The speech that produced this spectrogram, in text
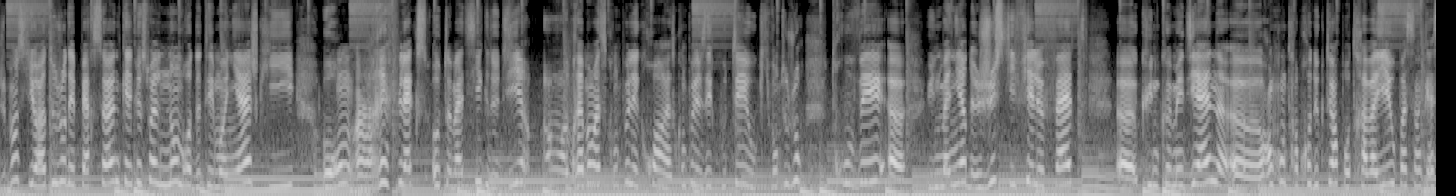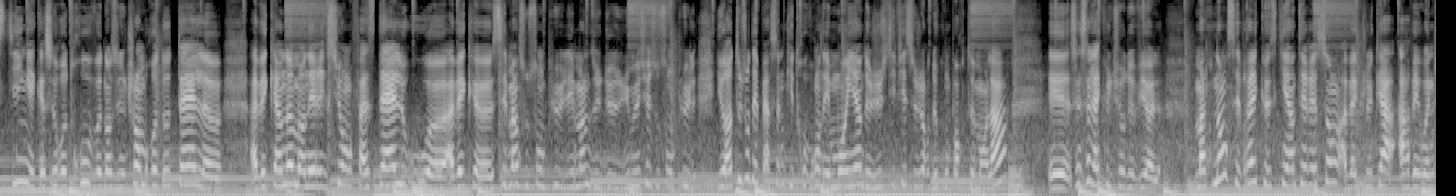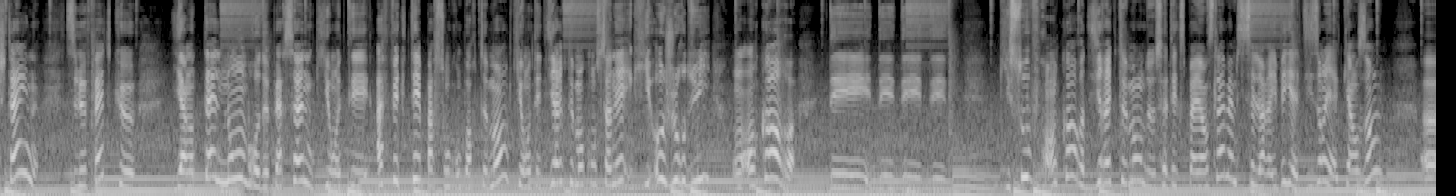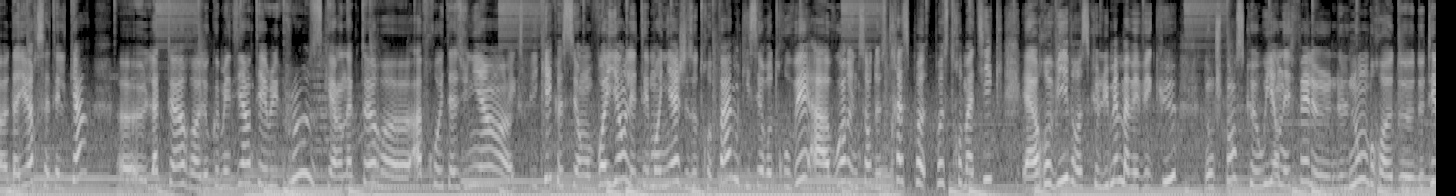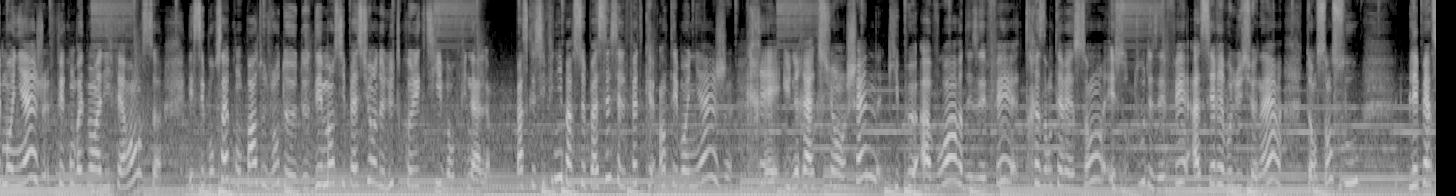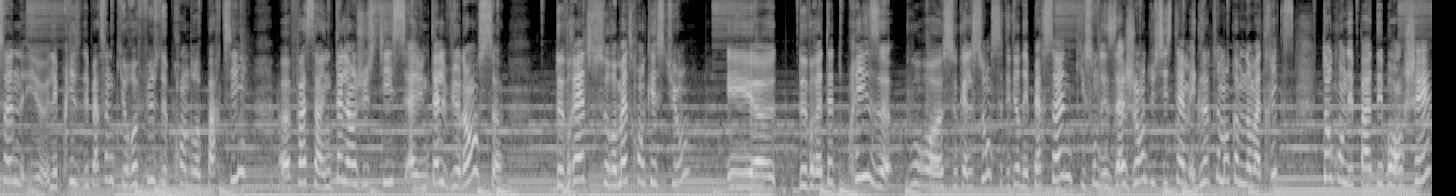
Pense qu'il y aura toujours des personnes, quel que soit le nombre de témoignages, qui auront un réflexe automatique de dire oh, vraiment est-ce qu'on peut les croire, est-ce qu'on peut les écouter? Ou qui vont toujours trouver euh, une manière de justifier le fait euh, qu'une comédienne euh, rencontre un producteur pour travailler ou passe un casting et qu'elle se retrouve dans une chambre d'hôtel avec un homme en érection en face d'elle ou avec ses mains sous son pull, les mains du, du, monsieur sous son pull. Il y aura toujours des personnes qui trouveront des moyens de justifier ce genre de comportement-là et c'est ça la culture du viol. Maintenant, c'est vrai que ce qui est intéressant avec le cas Harvey Weinstein, c'est le fait que il y a un tel nombre de personnes qui ont été affectées par son comportement, qui ont été directement concernées et qui aujourd'hui ont encore des, qui souffrent encore directement de cette expérience-là, même si c'est arrivé il y a 10 ans, il y a 15 ans. Euh, d'ailleurs, c'était le cas. Euh, l'acteur, le comédien Terry Crews, qui est un acteur euh, afro-états-unien, expliquait que c'est en voyant les témoignages des autres femmes qu'il s'est retrouvé à avoir une sorte de stress post-traumatique et à revivre ce que lui-même avait vécu. Donc je pense que oui, en effet, le, nombre de, de, témoignages fait complètement la différence. Et c'est pour ça qu'on parle toujours d'émancipation et de lutte collective au final. Parce que ce qui finit par se passer, c'est le fait qu'un témoignage crée une réaction en chaîne qui peut avoir des effets très intéressants surtout des effets assez révolutionnaires, dans le sens où les personnes, euh, les prises des personnes qui refusent de prendre parti euh, face à une telle injustice, à une telle violence, devraient se remettre en question, et euh, devraient être prises pour ce qu'elles sont, c'est-à-dire des personnes qui sont des agents du système, exactement comme dans Matrix. Tant qu'on n'est pas débranché,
